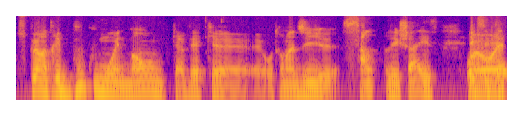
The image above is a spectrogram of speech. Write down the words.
tu peux entrer beaucoup moins de monde qu'avec, euh, autrement dit, euh, sans les chaises. Et Ouais, que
